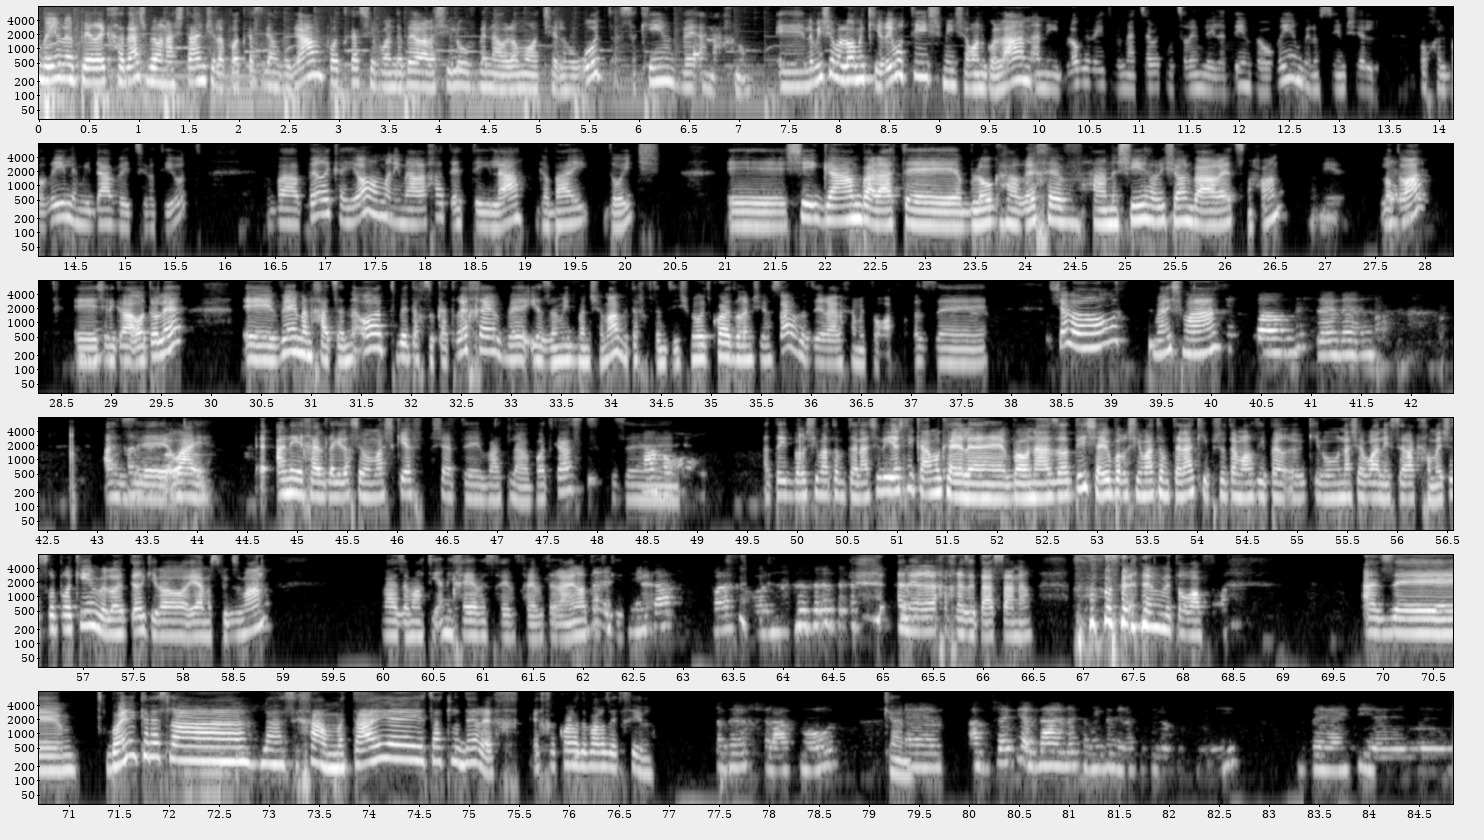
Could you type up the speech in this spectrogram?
הבאים לפרק חדש בעונה 2 של הפודקאסט גם וגם, פודקאסט שבו נדבר על השילוב בין העולמות של הורות, עסקים ואנחנו. Uh, למי שלא מכירים אותי, שמי שרון גולן, אני בלוגרית ומעצבת מוצרים לילדים והורים בנושאים של אוכל בריא, למידה ויצירתיות. בפרק היום אני מארחת את תהילה גבאי דויטש, uh, שהיא גם בעלת uh, בלוג הרכב הנשי הראשון בארץ, נכון? אני לא כן. טועה? אה, שנקרא אוטולה, אה, ומנחת סדנאות בתחזוקת רכב ויזמית בנשמה, ותכף אתם תשמעו את כל הדברים שהיא עושה, וזה יראה לכם מטורף. אז אה, שלום, מה נשמע? טוב, בסדר. אז וואי, אני חייבת להגיד לך שממש כיף שאת באת לפודקאסט. זה... את היית ברשימת המתנה שלי. יש לי כמה כאלה בעונה הזאת שהיו ברשימת המתנה, כי פשוט אמרתי, פר, כאילו, עונה שעברה אני אעשה רק 15 פרקים ולא יותר, כי לא היה מספיק זמן. ואז אמרתי, אני חייבת, חייבת, חייבת לראיין אותך. כל הכבוד. אני אראה לך אחרי זה את האסנה. זה מטורף. אז אה, בואי ניכנס לשיחה. מתי אה, יצאת לדרך? איך כל הדבר הזה התחיל? לדרך של העצמאות. כן. אמ, אז כשהייתי ילדה, האמת, תמיד אני רציתי להיות עצמאית, והייתי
